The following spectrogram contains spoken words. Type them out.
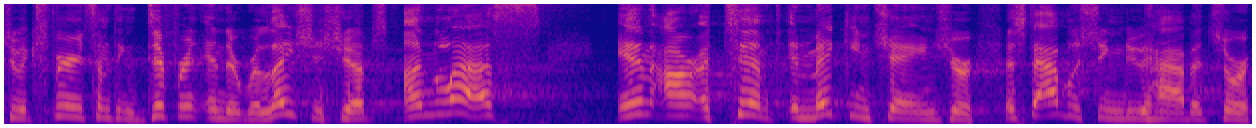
to experience something different in their relationships, unless in our attempt in making change or establishing new habits or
